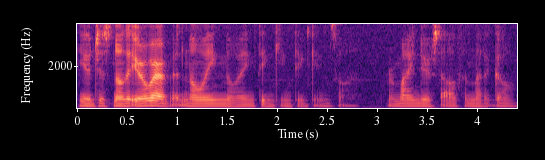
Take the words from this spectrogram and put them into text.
you just know that you're aware of it, knowing, knowing, thinking, thinking, so on. Remind yourself and let it go.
